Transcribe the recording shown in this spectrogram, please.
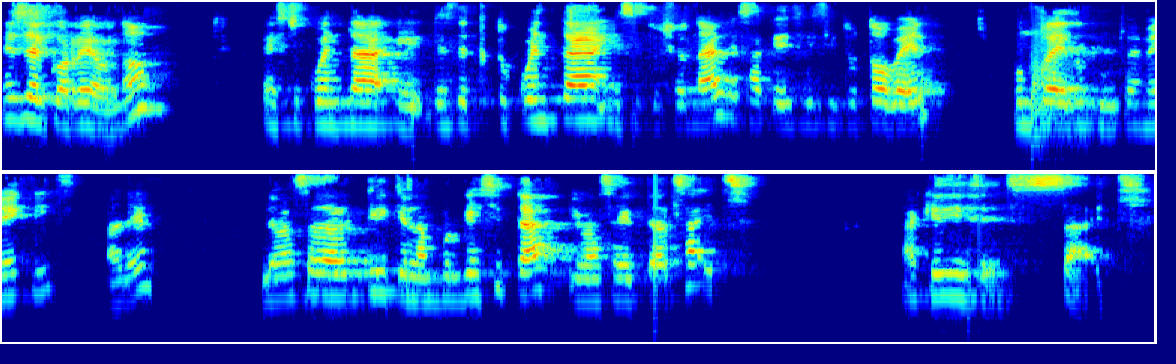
desde el correo, ¿no? Es tu cuenta, eh, desde tu cuenta institucional, esa que dice institutobel.edu.mx, ¿vale? Le vas a dar clic en la hamburguesita y vas a irte al site. Aquí dice site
